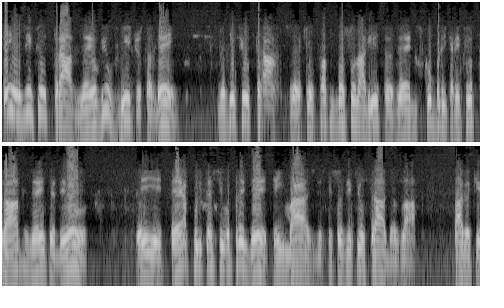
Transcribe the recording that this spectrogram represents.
tem os infiltrados, né? Eu vi o vídeo também, os infiltrados, né, que os próprios bolsonaristas né, descobriram que eram infiltrados, né, entendeu? E até a polícia chegou prender, tem imagem das pessoas infiltradas lá. Sabe que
